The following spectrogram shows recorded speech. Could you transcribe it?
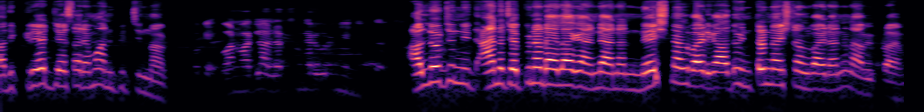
అది క్రియేట్ చేశారేమో అనిపించింది నాకు. అల్లు అర్జున్ ఆయన చెప్పిన డైలాగే అండి? ఆయన నేషనల్ వైడ్ కాదు ఇంటర్నేషనల్ వైడ్ అని నా అభిప్రాయం.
